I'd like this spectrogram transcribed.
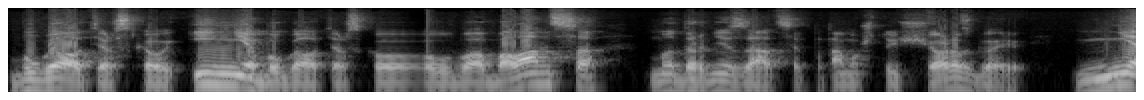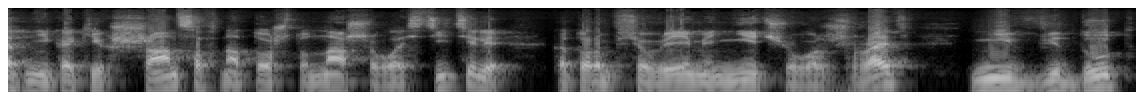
бухгалтерского и не бухгалтерского баланса модернизации. Потому что, еще раз говорю, нет никаких шансов на то, что наши властители, которым все время нечего жрать, не введут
